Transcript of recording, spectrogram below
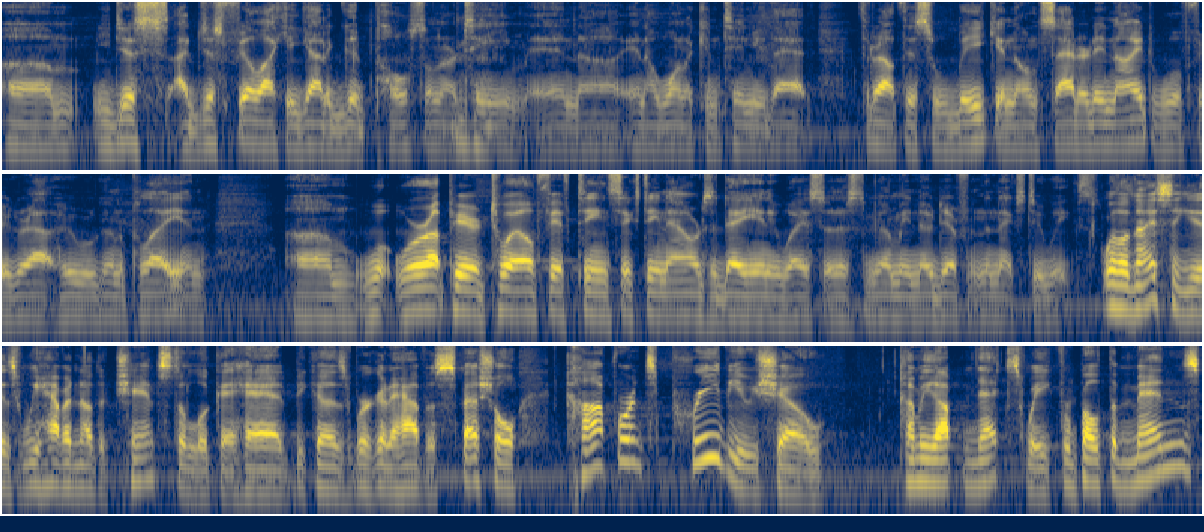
um, you just, I just feel like he got a good pulse on our mm-hmm. team, and uh, and I want to continue that throughout this week. And on Saturday night, we'll figure out who we're going to play. And um, we're up here 12, 15, 16 hours a day anyway, so this is going to be no different in the next two weeks. Well, the nice thing is we have another chance to look ahead because we're going to have a special conference preview show coming up next week for both the men's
